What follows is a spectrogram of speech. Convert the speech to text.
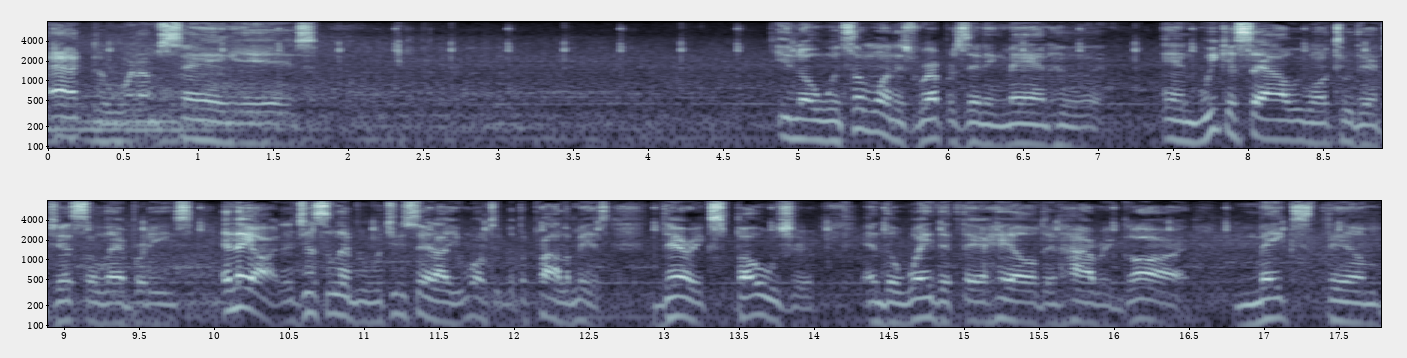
actor. What I'm saying is, you know, when someone is representing manhood, and we can say all we want to, they're just celebrities, and they are, they're just celebrities, what you said all you want to, but the problem is their exposure and the way that they're held in high regard makes them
